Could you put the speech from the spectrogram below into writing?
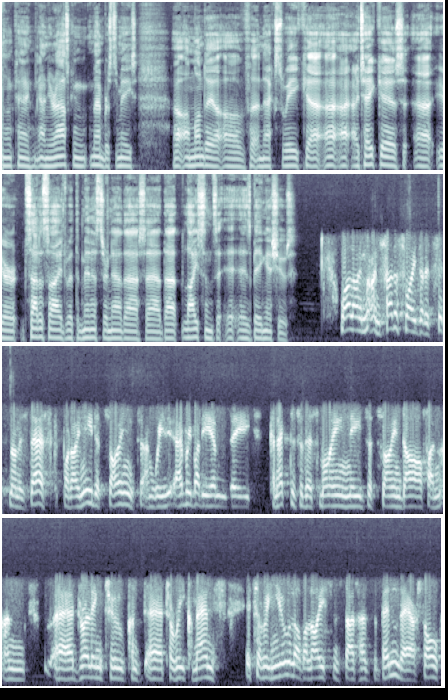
Okay, and you're asking members to meet. Uh, on Monday of uh, next week. I, I, take it you're satisfied with the minister now that that license is being issued. Well, I'm, I'm satisfied that it's sitting on his desk, but I need it signed, and we everybody in the connected to this mine needs it signed off and, and uh, drilling to uh, to recommence. It's a renewal of a license that has been there, so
